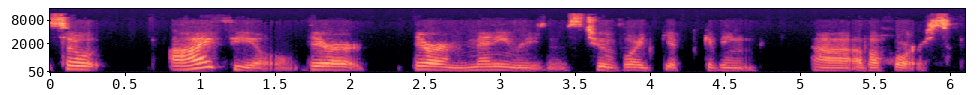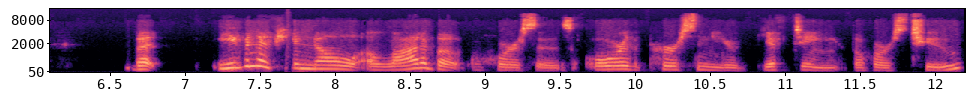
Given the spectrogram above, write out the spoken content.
so I feel there are there are many reasons to avoid gift giving uh, of a horse, but even if you know a lot about horses or the person you're gifting the horse to,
